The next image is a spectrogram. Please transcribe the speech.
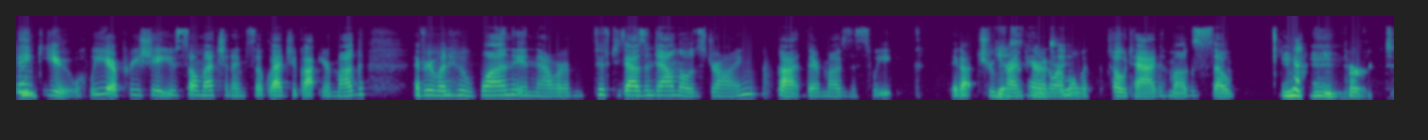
Thank you. We appreciate you so much, and I'm so glad you got your mug. Everyone who won in our 50,000 downloads drawing got their mugs this week. They got True Yes, Crime. Paranormal with the toe tag mugs. So, Mhm. Perfect.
